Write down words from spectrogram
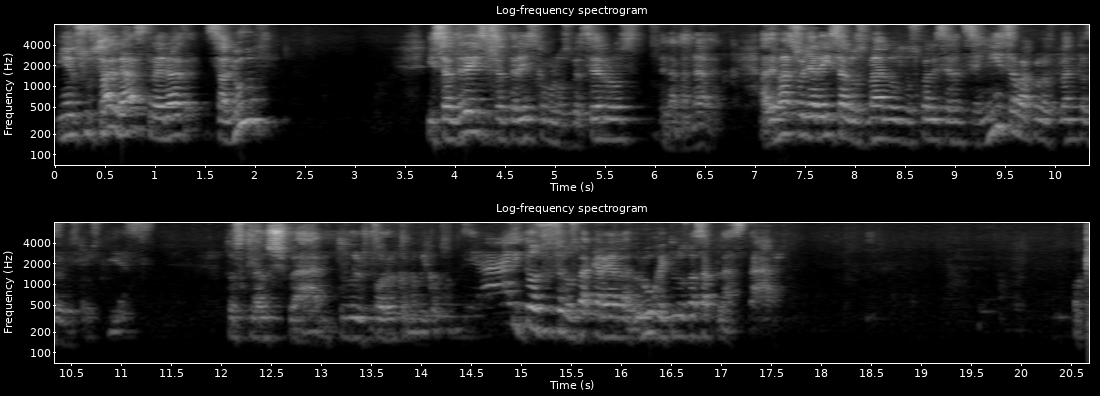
Y en sus alas traerá salud, y saldréis y saltaréis como los becerros de la manada. Además hollaréis a los malos, los cuales serán ceniza bajo las plantas de vuestros pies. Entonces Klaus Schwab y todo el Foro Económico Mundial y todo se los va a cargar la bruja y tú los vas a aplastar. ¿Ok?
